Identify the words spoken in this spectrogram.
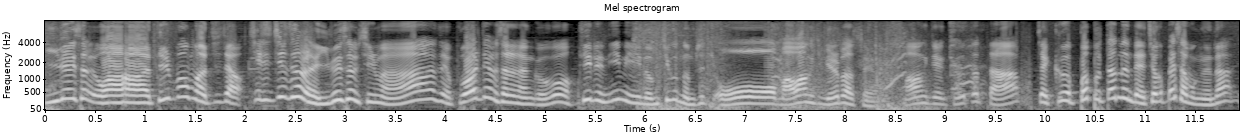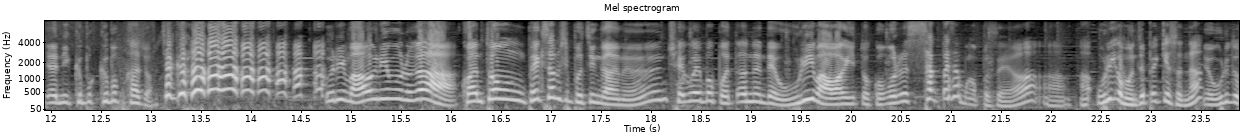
200설 와 딜뽕만 진짜 찌릿찌릿하다 237만. 제가 부활되면 살아난 거고 딜은 이미 넘치고 넘쳤지. 오 마왕 지금 열받았어요. 마왕 지금 그거 떴다. 자 그거 버프 떴는데 저거 뺏어 먹는다? 야 니 그, 버- 그 버프 가져 잠깐 우리 마왕 리무르가 관통 130% 증가하는 최고의 버프 떴는데 우리 마왕이 또 그거를 싹 뺏어 먹었어요. 어. 아, 우리가 먼저 뺏겼었나? 야, 우리도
